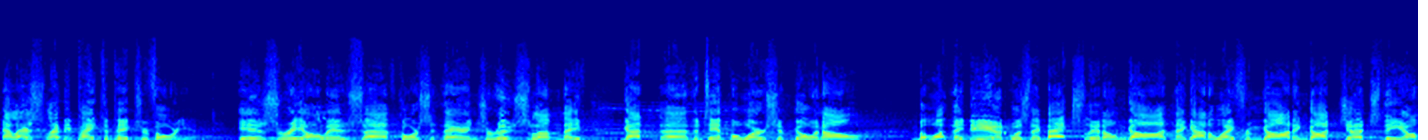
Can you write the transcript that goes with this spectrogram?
Now, let's, let me paint the picture for you. Israel is, uh, of course, there in Jerusalem. They've got uh, the temple worship going on. But what they did was they backslid on God and they got away from God, and God judged them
